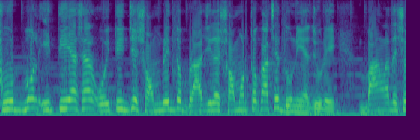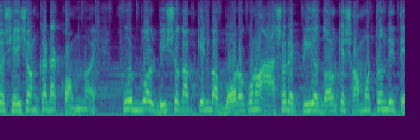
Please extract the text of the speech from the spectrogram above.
ফুটবল ইতিহাস আর ঐতিহ্যে সমৃদ্ধ ব্রাজিলের সমর্থক আছে দুনিয়া জুড়েই। বাংলাদেশেও সেই সংখ্যাটা কম নয়। ফুটবল বিশ্বকাপ কিংবা বড় কোনো আসরে প্রিয় দলকে সমর্থন দিতে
